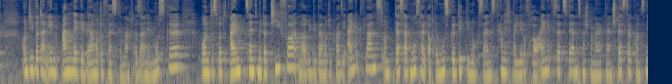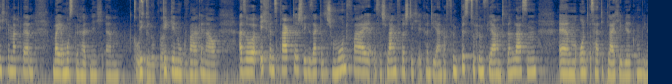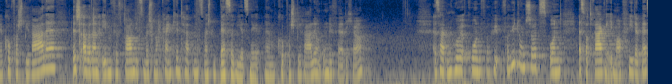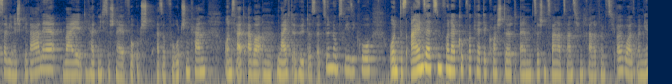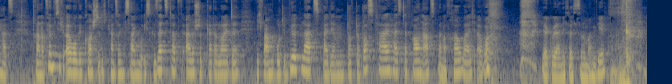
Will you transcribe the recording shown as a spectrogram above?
und die wird dann eben an der Gebärmutter festgemacht, also an dem Muskel und es wird ein Zentimeter tiefer in eure Gebärmutter quasi eingepflanzt und deshalb muss halt auch der Muskel dick genug sein. Das kann nicht bei jeder Frau eingesetzt werden, zum Beispiel bei meiner kleinen Schwester konnte es nicht gemacht werden, weil ihr Muskel halt nicht ähm, dick, genug war. Dick genug war, genau. Also ich finde es praktisch, wie gesagt, es ist hormonfrei, es ist langfristig, ihr könnt die einfach fünf, bis zu fünf Jahren drin lassen ähm, und es hat die gleiche Wirkung wie eine Kupferspirale, ist aber dann eben für Frauen, die zum Beispiel noch kein Kind hatten, zum Beispiel besser wie jetzt eine ähm, Kupferspirale und ungefährlicher. Es hat einen hohen Verhütungsschutz und es vertragen eben auch viele besser wie eine Spirale, weil die halt nicht so schnell verrutscht, also verrutschen kann. Und es hat aber ein leicht erhöhtes Entzündungsrisiko. Und das Einsetzen von der Kupferkette kostet ähm, zwischen 220 und 350 Euro. Also bei mir hat es 350 Euro gekostet. Ich kann es euch sagen, wo ich es gesetzt habe für alle Stuttgarter Leute. Ich war am Rote Bühlplatz bei dem Dr. Dostal, heißt der Frauenarzt. Bei einer Frau war ich aber. ja, quer nicht, dass ich zu einem Mann gehe.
